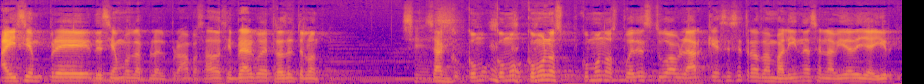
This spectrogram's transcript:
hay siempre, decíamos la- el programa pasado, siempre algo detrás del telón. Sí, O sea, ¿cómo, cómo, cómo, nos, ¿cómo nos puedes tú hablar qué es ese tras bambalinas en la vida de Yair?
